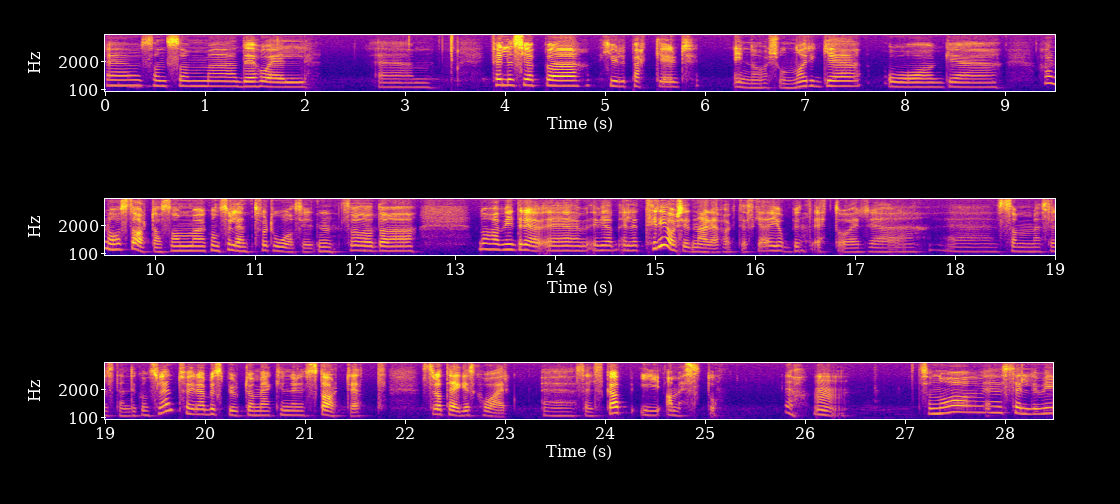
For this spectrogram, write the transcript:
eh, sånn som eh, DHL, Felleskjøpet, Hewlett Packard, Innovasjon Norge og har nå starta som konsulent for to år siden. Så da nå har vi drevet Eller tre år siden er det faktisk. Jeg har jobbet ett år som selvstendig konsulent før jeg ble spurt om jeg kunne starte et strategisk HR-selskap i Amesto. Ja. Mm. Så nå eh, selger vi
